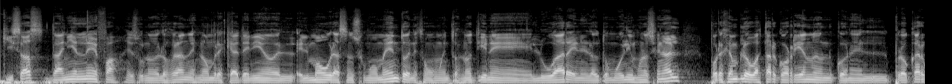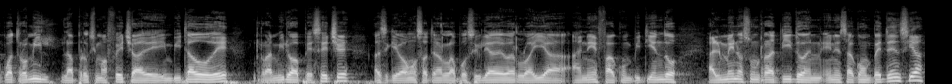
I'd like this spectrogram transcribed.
Quizás Daniel Nefa es uno de los grandes nombres que ha tenido el, el Mouras en su momento. En estos momentos no tiene lugar en el automovilismo nacional. Por ejemplo, va a estar corriendo en- con el Procar 4000 la próxima fecha de invitado de Ramiro Apeseche. Así que vamos a tener la posibilidad de verlo ahí a, Nefa compitiendo al menos un ratito en, en esa competencia.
